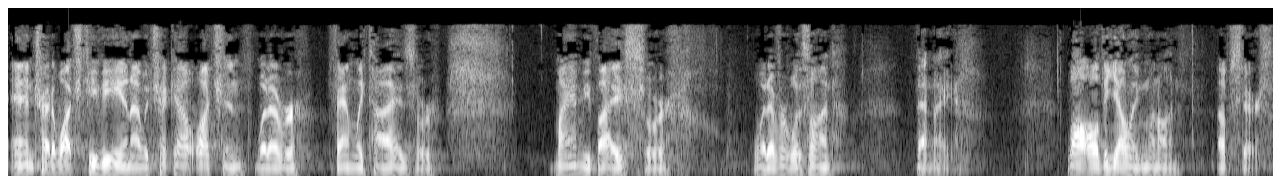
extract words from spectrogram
and try to watch TV, and I would check out watching whatever Family Ties or Miami Vice or whatever was on that night, while all the yelling went on upstairs.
